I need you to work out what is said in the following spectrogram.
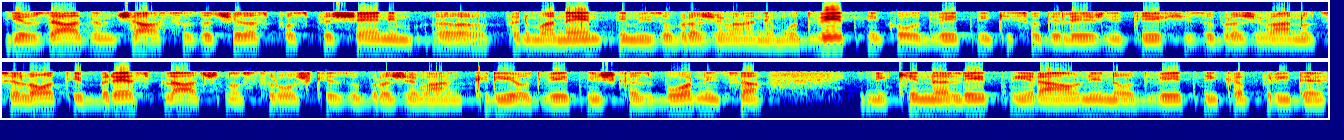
je v zadnjem času začela s pospešenim uh, permanentnim izobraževanjem odvetnikov. Odvetniki so deležni teh izobraževanj v celoti brezplačno, stroške izobraževanj krije odvetniška zbornica in nekje na letni ravni na odvetnika pride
